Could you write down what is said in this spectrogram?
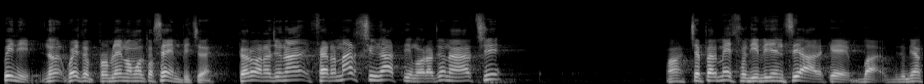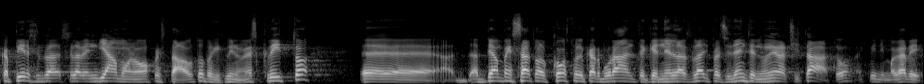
Quindi no, questo è un problema molto semplice, però fermarsi un attimo a ragionarci no? ci ha permesso di evidenziare che bah, dobbiamo capire se la, se la vendiamo o no quest'auto, perché qui non è scritto, eh, abbiamo pensato al costo del carburante che nella slide precedente non era citato, e quindi magari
